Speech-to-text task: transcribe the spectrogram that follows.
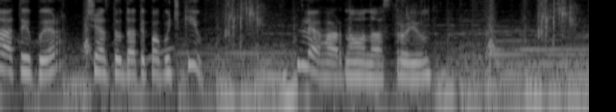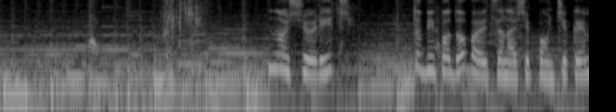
А тепер час додати павучків для гарного настрою. Ну що, річ? Тобі подобаються наші пончики?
